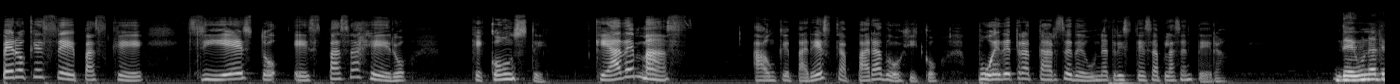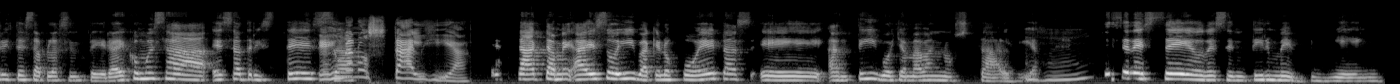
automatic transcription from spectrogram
pero que sepas que si esto es pasajero, que conste que además aunque parezca paradójico, puede tratarse de una tristeza placentera. de una tristeza placentera. Es como esa, esa tristeza. Es una nostalgia. Exactamente, a eso iba, que los poetas eh, antiguos llamaban nostalgia. Ese deseo de sentirme bien,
